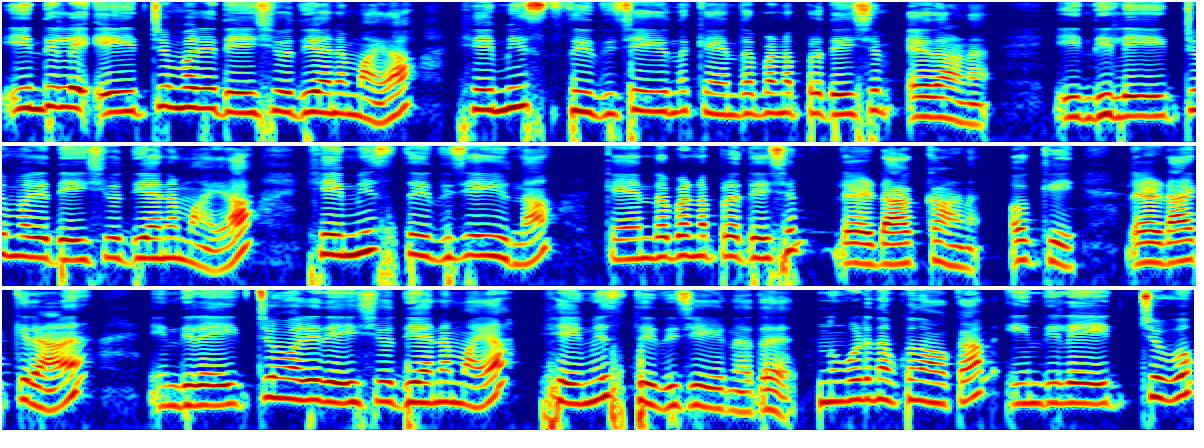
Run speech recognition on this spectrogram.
ഇന്ത്യയിലെ ഏറ്റവും വലിയ ദേശീയോദ്യാനമായ ഹെമീസ് സ്ഥിതി ചെയ്യുന്ന കേന്ദ്രഭരണ പ്രദേശം ഏതാണ്? ഇന്ത്യയിലെ ഏറ്റവും വലിയ ദേശീയോദ്യാനമായ ഹെമീസ് സ്ഥിതി ചെയ്യുന്ന കേന്ദ്രഭരണ പ്രദേശം ലഡാക്കാണ്. ഓക്കെ. ലഡാക്കിലാണ് ഇന്ത്യയിലെ ഏറ്റവും വലിയ ദേശീയോദ്യാനമായ ഹെമി സ്ഥിതി ചെയ്യുന്നത്. ഒന്നും കൂടി നമുക്ക് നോക്കാം. ഇന്ത്യയിലെ ഏറ്റവും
